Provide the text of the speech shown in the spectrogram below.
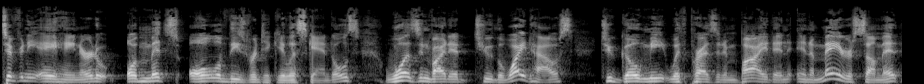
Tiffany A. Haynard, amidst all of these ridiculous scandals, was invited to the White House to go meet with President Biden in a mayor summit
